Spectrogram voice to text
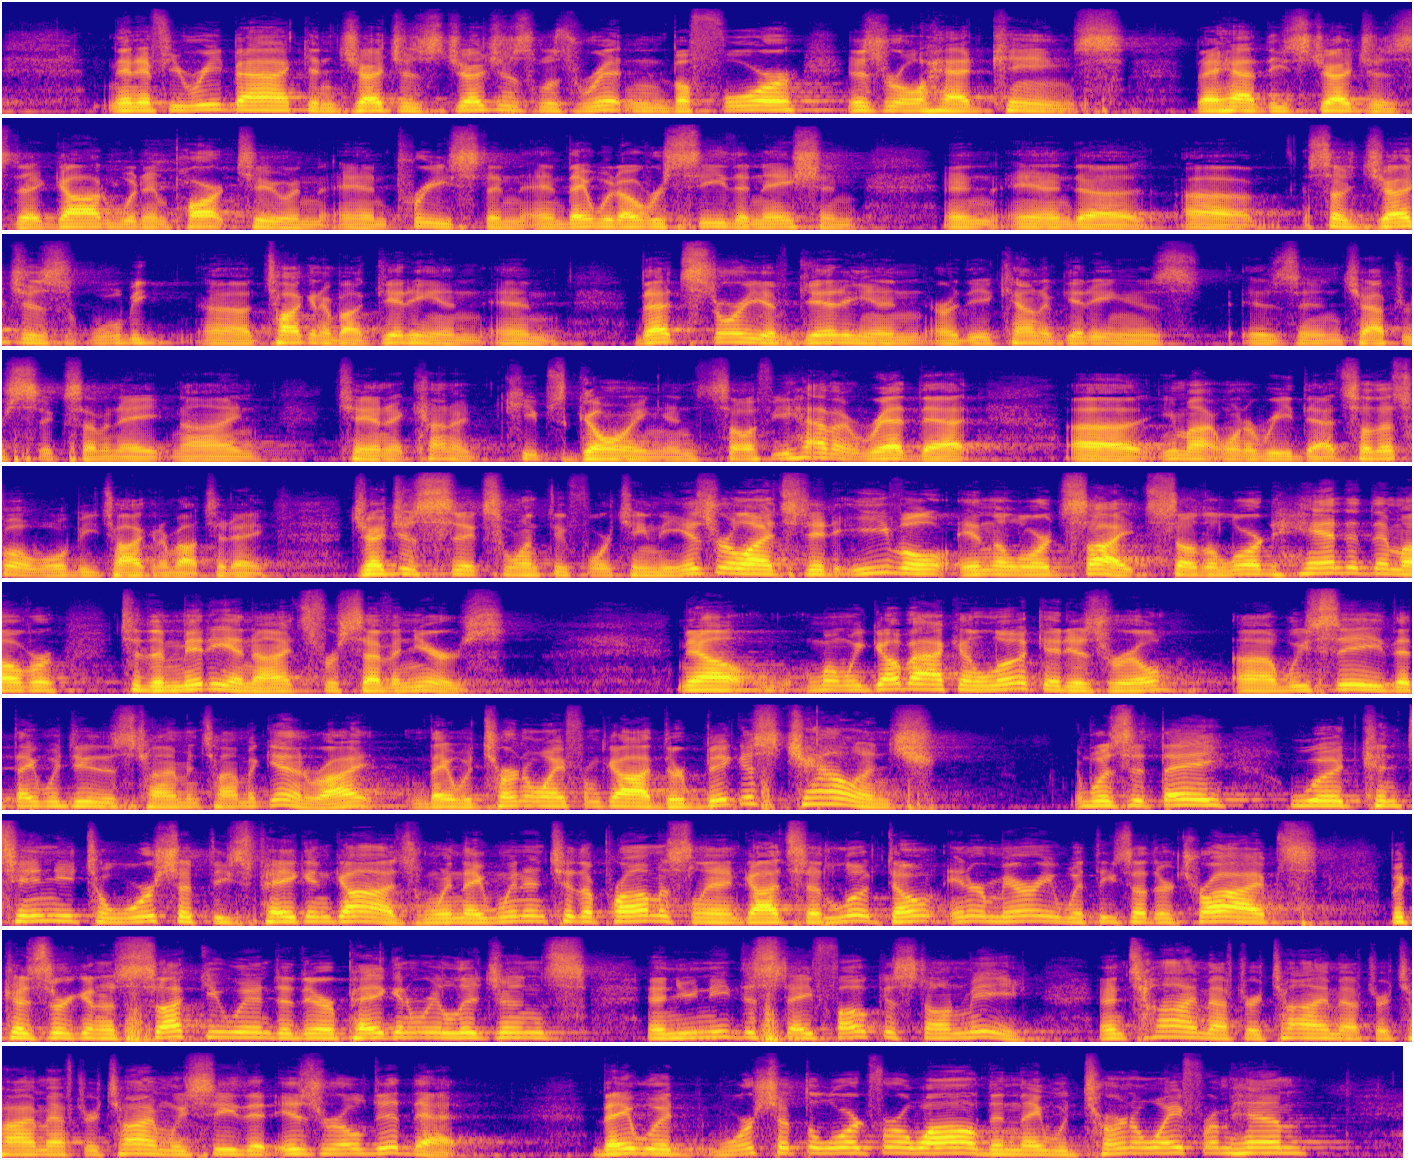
And if you read back in Judges, Judges was written before Israel had kings. They had these judges that God would impart to and, and priests, and, and they would oversee the nation. And, and uh, uh, so, Judges, we'll be uh, talking about Gideon. And that story of Gideon, or the account of Gideon, is, is in chapter 6, 7, 8, 9, 10. It kind of keeps going. And so, if you haven't read that, uh, you might want to read that. So, that's what we'll be talking about today. Judges 6, 1 through 14. The Israelites did evil in the Lord's sight, so the Lord handed them over to the Midianites for seven years. Now, when we go back and look at Israel, uh, we see that they would do this time and time again, right? They would turn away from God. Their biggest challenge was that they would continue to worship these pagan gods. When they went into the promised land, God said, Look, don't intermarry with these other tribes because they're going to suck you into their pagan religions, and you need to stay focused on me. And time after time after time after time, we see that Israel did that. They would worship the Lord for a while, then they would turn away from Him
